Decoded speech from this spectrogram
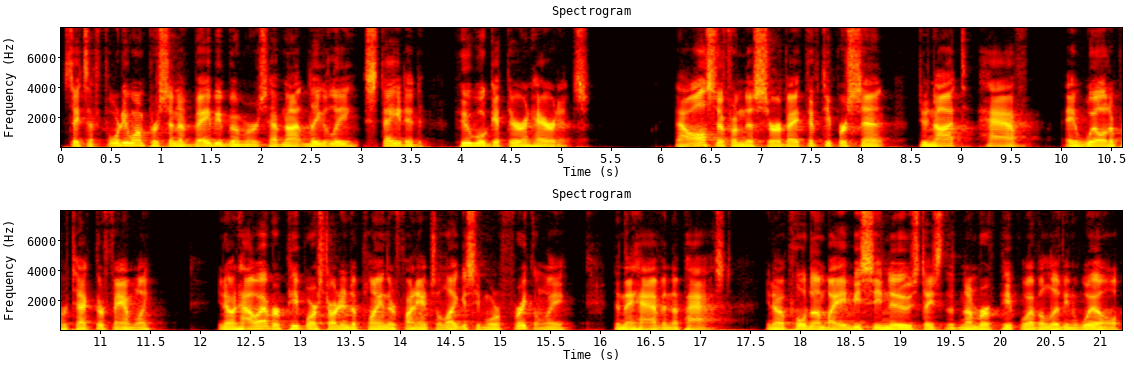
states that 41% of baby boomers have not legally stated who will get their inheritance. Now, also from this survey, 50% do not have a will to protect their family. You know, and however, people are starting to plan their financial legacy more frequently than they have in the past. You know, a poll done by ABC News states that the number of people who have a living will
